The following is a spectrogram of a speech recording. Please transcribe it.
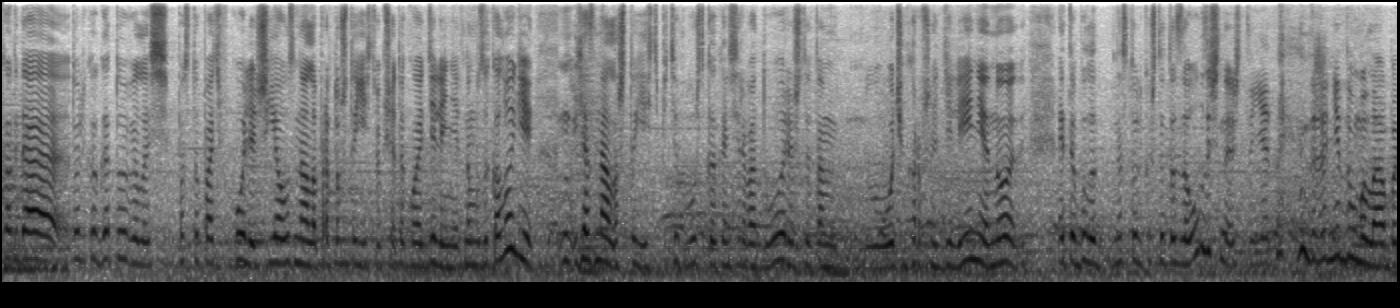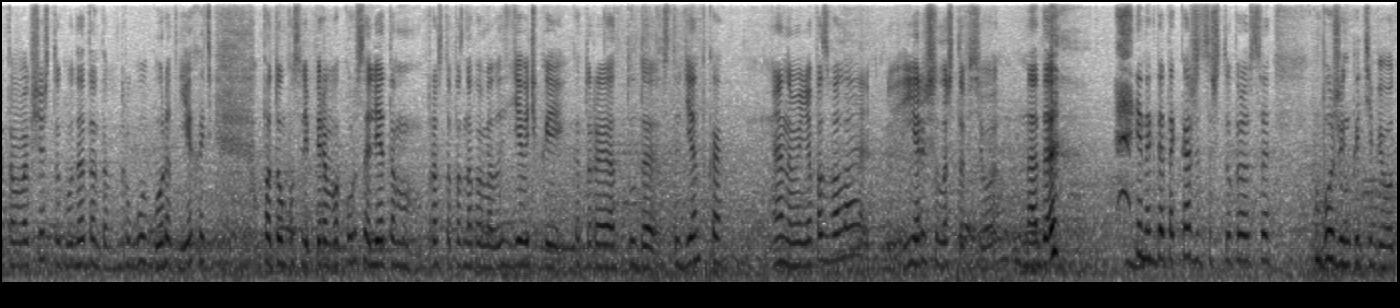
Когда только готовилась поступать в колледж, я узнала про то, что есть вообще такое отделение этномузыкологии. Ну, я знала, что есть Петербургская консерватория, что там очень хорошее отделение, но это было настолько что-то заоблачное, что я даже не думала об этом вообще, что куда-то там в другой город ехать. Потом после первого курса летом просто познакомилась с девочкой, которая оттуда студентка. Она меня позвала, я решила, что все, надо Иногда так кажется, что просто, боженька, тебе вот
